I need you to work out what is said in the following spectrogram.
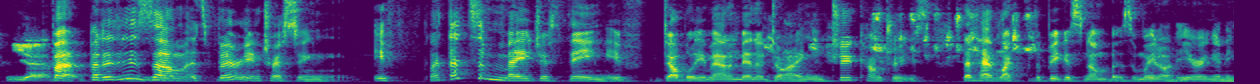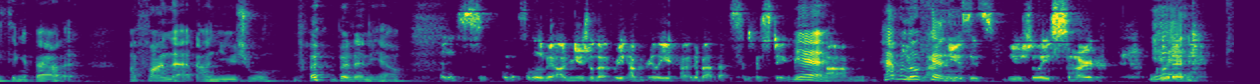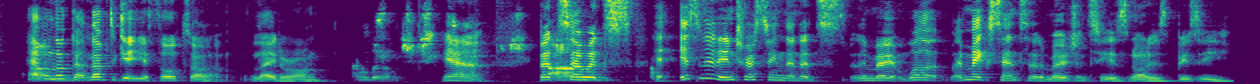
Yeah. But but it is mm. um it's very interesting if like that's a major thing if double the amount of men are dying in two countries that have like the biggest numbers and we're not hearing anything about it I find that unusual, but anyhow, it is. It is a little bit unusual that we haven't really heard about that statistic. Yeah, um, have a look. And news is usually so yeah. At, have um, a look. I'd love to get your thoughts on it later on. I will. Yeah, but um, so it's isn't it interesting that it's well, it, it makes sense that emergency is not as busy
